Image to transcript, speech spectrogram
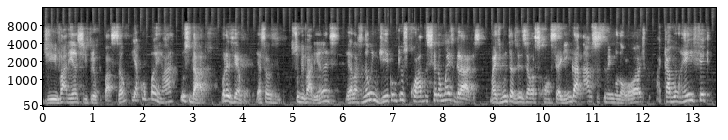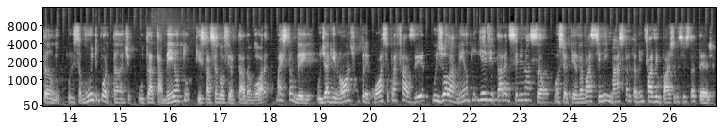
de variantes de preocupação e acompanhar os dados. Por exemplo, essas subvariantes, elas não indicam que os quadros serão mais graves, mas muitas vezes elas conseguem enganar o sistema imunológico, acabam reinfectando. Por isso é muito importante o tratamento que está sendo ofertado agora, mas também o diagnóstico precoce para fazer o isolamento e evitar a disseminação. Com certeza, a vacina e máscara também fazem parte dessa estratégia.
